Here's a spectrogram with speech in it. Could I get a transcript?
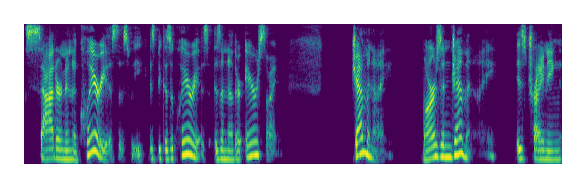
Saturn and Aquarius this week is because Aquarius is another air sign. Gemini, Mars in Gemini, is trining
